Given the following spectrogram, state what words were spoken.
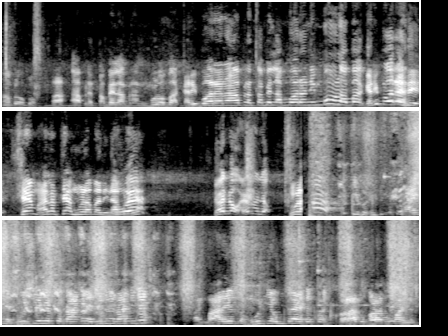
આપણો આપણો હા. આપણે તબેલા મૂળોબા બા ગરીબો રે ને આપણે તબેલા બોરાની મૂળો બા ગરીબો રે છે. સેમ હાલત છે મૂળોબા ની ના હોય હેલો હેલો લ્યો આઈને દોશીએ એક તો કાકડે જીને રાખી છે. અને મારે એમ તો મૂર્તિયા ઉતરાય છે કઈ ખળાતું ખળાતું કઈ નથી.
